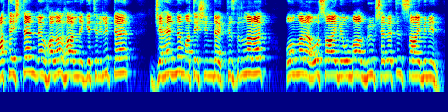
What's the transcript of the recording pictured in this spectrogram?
ateşten levhalar haline getirilip de cehennem ateşinde kızdırılarak onlara o sahibi o mal mülk servetin sahibinin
